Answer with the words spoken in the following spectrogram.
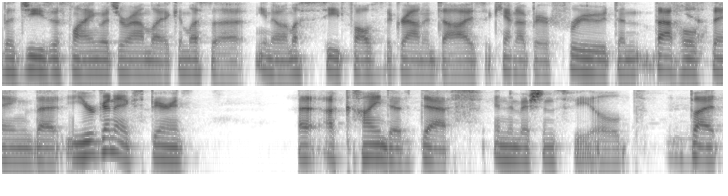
the jesus language around like unless a you know unless a seed falls to the ground and dies it cannot bear fruit and that whole Yeah. thing that you're going to experience a, a kind of death in the missions field Mm-hmm. but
